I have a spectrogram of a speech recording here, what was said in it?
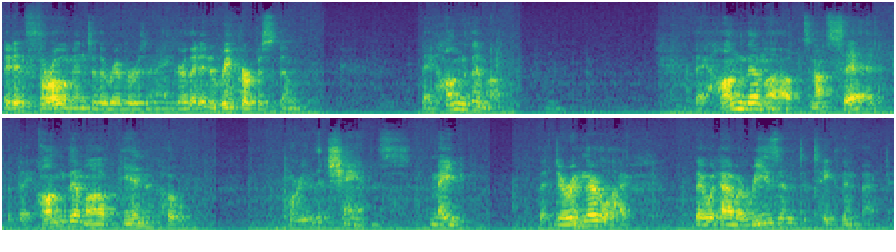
They didn't throw them into the rivers in anger. They didn't repurpose them. They hung them up. They hung them up, it's not said, but they hung them up in hope or in the chance, maybe, that during their life they would have a reason to take them back down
